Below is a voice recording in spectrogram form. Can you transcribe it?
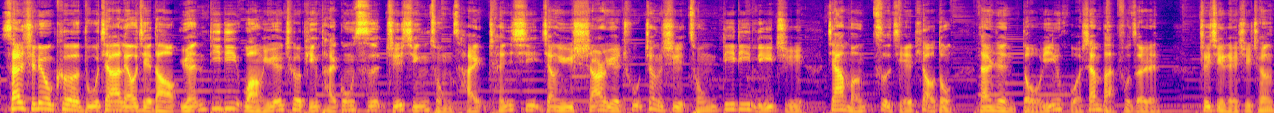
三十六氪独家了解到，原滴滴网约车平台公司执行总裁陈曦将于十二月初正式从滴滴离职，加盟字节跳动，担任抖音火山版负责人。知情人士称，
